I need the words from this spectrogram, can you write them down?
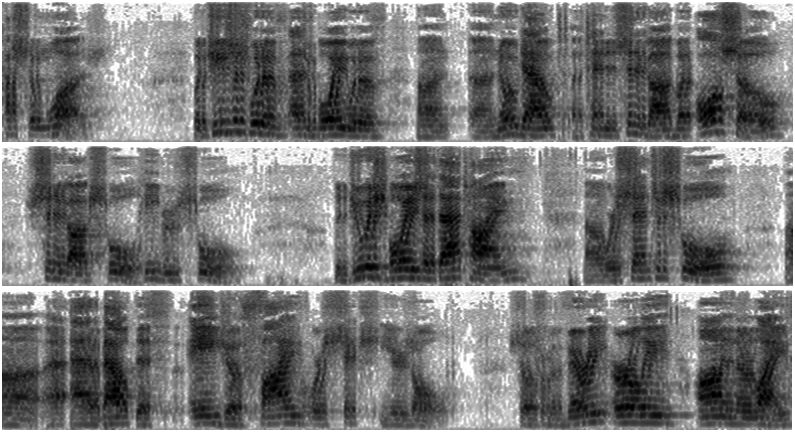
custom was. But Jesus would have, as a boy, would have uh, uh, no doubt attended synagogue, but also synagogue school, Hebrew school. The Jewish boys at that time uh, were sent to school uh, at about the age of five or six years old. So, from a very early on in their life,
